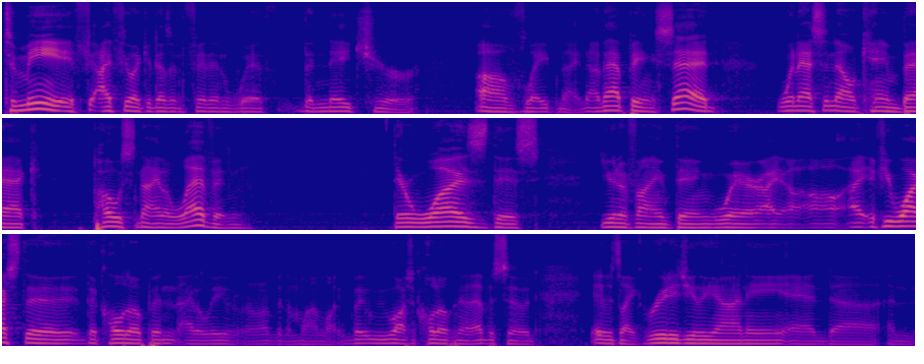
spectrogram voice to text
to me if I feel like it doesn't fit in with the nature of late night. Now that being said, when SNL came back post 9/11, there was this unifying thing where I, I, if you watch the the cold open, I believe I remember the monologue, but we watched the cold open episode. It was like Rudy Giuliani and uh, an,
